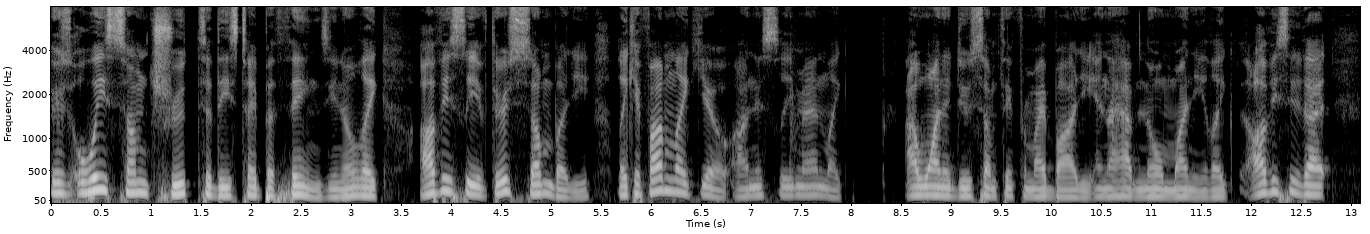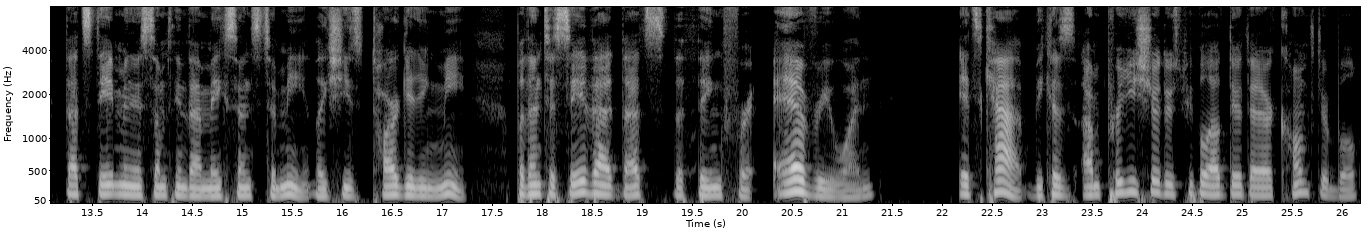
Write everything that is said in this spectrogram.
There's always some truth to these type of things you know? Like obviously if there's somebody like if i'm like yo honestly man like i want to do something for my body and i have no money like obviously that that statement is something that makes sense to me like she's targeting me. But then to say that that's the thing for everyone it's cap because i'm pretty sure there's people out there that are comfortable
